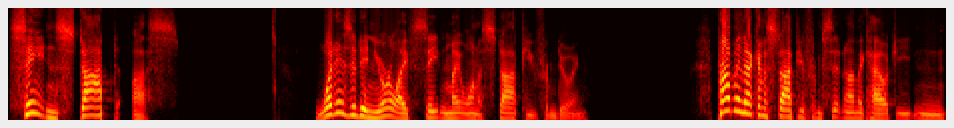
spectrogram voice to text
Satan stopped us. What is it in your life Satan might want to stop you from doing? Probably not going to stop you from sitting on the couch eating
